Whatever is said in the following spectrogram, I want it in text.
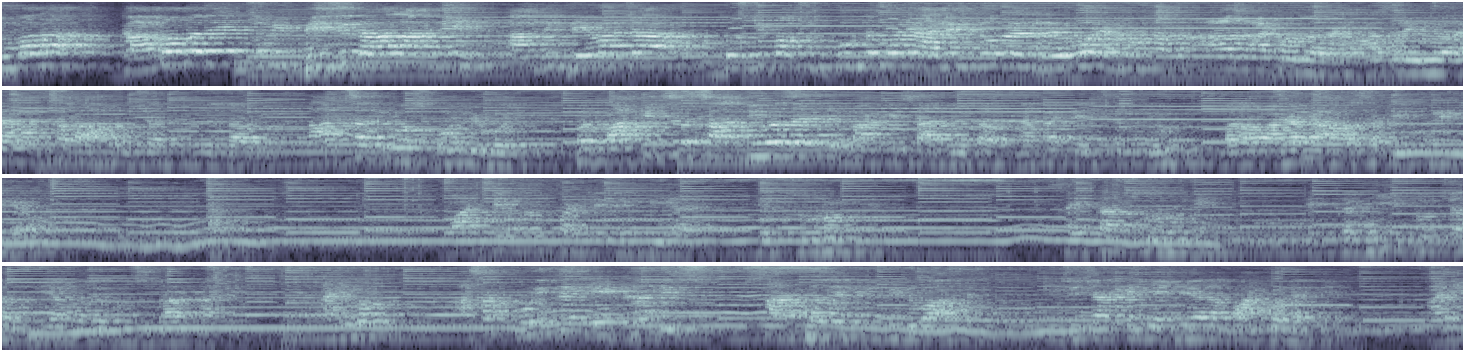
तुम्हाला कामामध्ये तुम्ही बिझी राहाल अगदी अगदी देवाच्या गोष्टीपासून पूर्णपणे आलेली रविवार आज आठवणार आहे. आज रविवार आहे. आजचा आपण चर्चमध्ये जाऊ आजचा दिवस होईल होईल. पण बाकीचे सात दिवस आहेत ते बाकी सात दिवसात नका टेन्शन घेऊ. मला माझ्या गावासाठी प्रिंट ठेवा वाटेवर पडलेले बिया ते चोरून घे सैतान चोरून घे ते कधीही तुमच्या हृदयामध्ये घुसणार नाही. आणि मग असा कोणीतरी एखादी साधन विधवा असेल की जिच्याकडे येण्याला पाठवण्यात येईल आणि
